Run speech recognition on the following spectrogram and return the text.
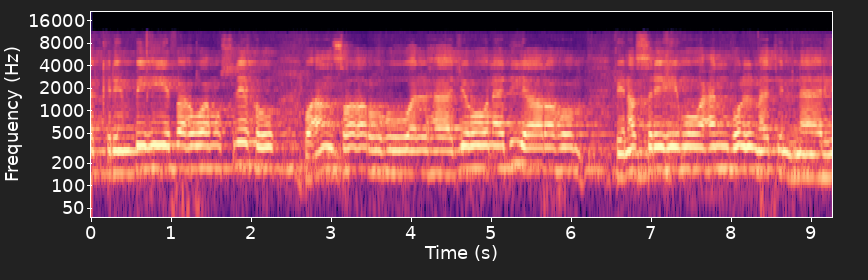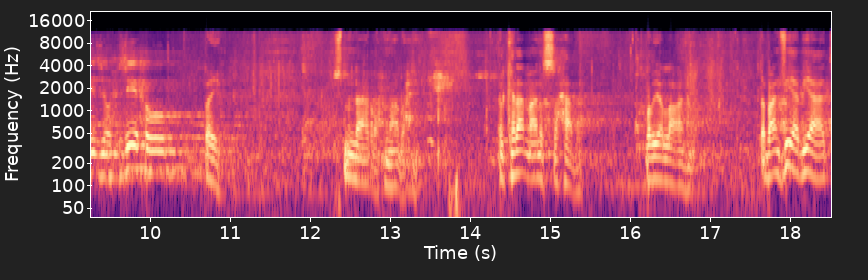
أكرم به فهو مصلح وأنصاره والهاجرون ديارهم بنصرهم عن ظلمة النار زحزحوا. طيب. بسم الله الرحمن الرحيم. الكلام عن الصحابة رضي الله عنهم. طبعا في أبيات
